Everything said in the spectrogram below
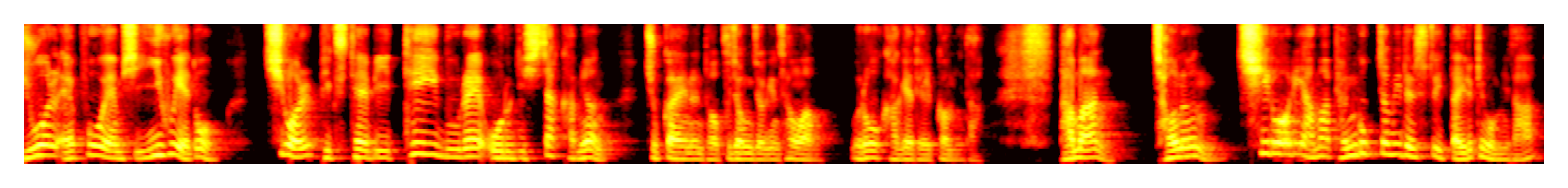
6월 FOMC 이후에도 7월 빅스텝이 테이블에 오르기 시작하면 주가에는 더 부정적인 상황으로 가게 될 겁니다. 다만 저는 7월이 아마 변곡점이 될 수도 있다 이렇게 봅니다.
